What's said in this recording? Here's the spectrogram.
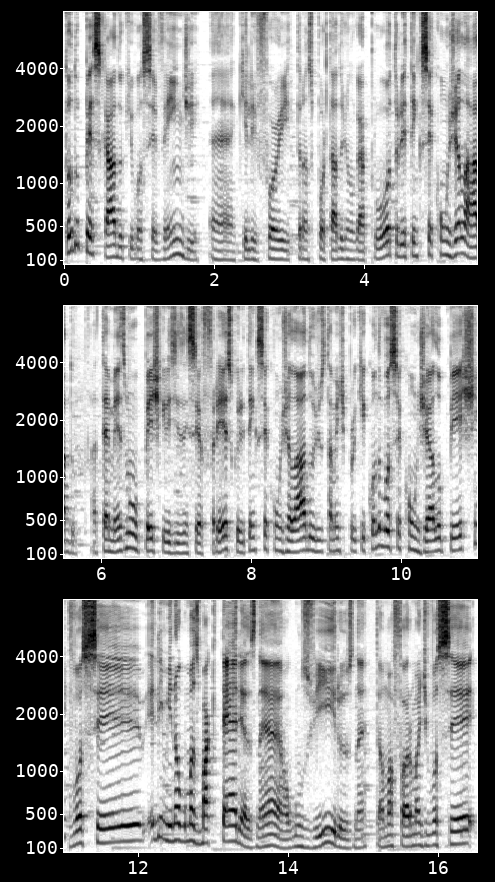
todo pescado que você vende, é, que ele foi transportado de um lugar para o outro, ele tem que ser congelado. Até mesmo o peixe que eles dizem ser fresco, ele tem que ser congelado justamente porque quando você congela o peixe, você elimina algumas bactérias, né? Alguns vírus, né? Então é uma forma de você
